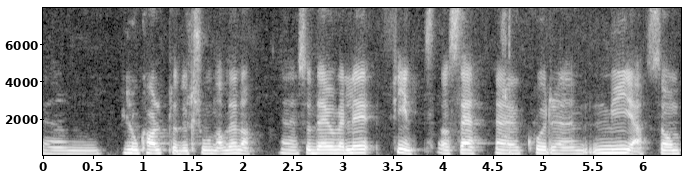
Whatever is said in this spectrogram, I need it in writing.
um, lokal produksjon av det. da. Så det er jo veldig fint å se uh, hvor mye som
